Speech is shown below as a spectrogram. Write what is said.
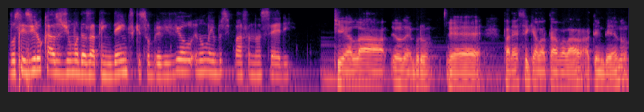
Vocês viram o caso de uma das atendentes que sobreviveu? Eu não lembro se passa na série que ela, eu lembro, é, parece que ela estava lá atendendo,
